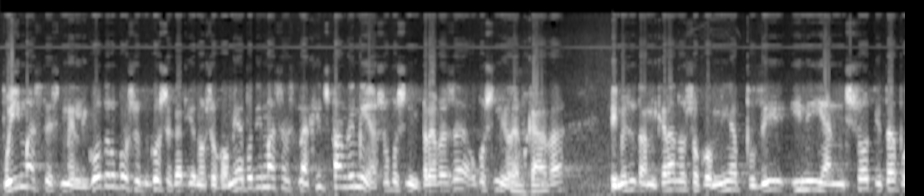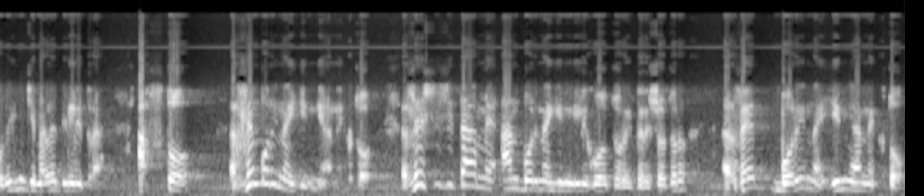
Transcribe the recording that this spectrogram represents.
που είμαστε με λιγότερο προσωπικό σε κάποια νοσοκομεία από ότι ήμασταν στην αρχή της πανδημίας, όπως είναι η Πρέβαζα, όπως είναι η Λευκάδα, Θυμίζω τα μικρά νοσοκομεία που δει, είναι η ανισότητα που δείχνει και η μελέτη Λίτρα. Αυτό δεν μπορεί να γίνει ανεκτό. Δεν συζητάμε αν μπορεί να γίνει λιγότερο ή περισσότερο. Δεν μπορεί να γίνει ανεκτό.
